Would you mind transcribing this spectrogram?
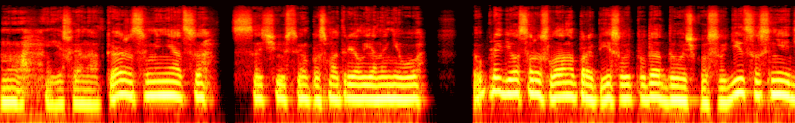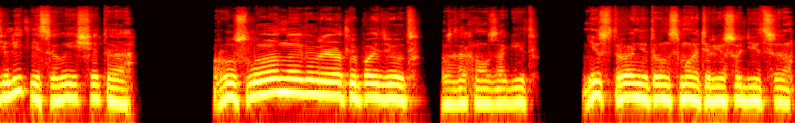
«Ну, если она откажется меняться, — с сочувствием посмотрел я на него, — то придется Руслану прописывать туда дочку, судиться с ней, делить лицевые счета». «Руслан на это вряд ли пойдет», — вздохнул Загид. «Не станет он с матерью судиться.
